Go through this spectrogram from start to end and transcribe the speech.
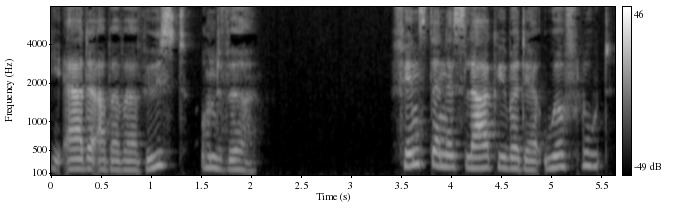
Die Erde aber war wüst und wirr. Finsternis lag über der Urflut,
